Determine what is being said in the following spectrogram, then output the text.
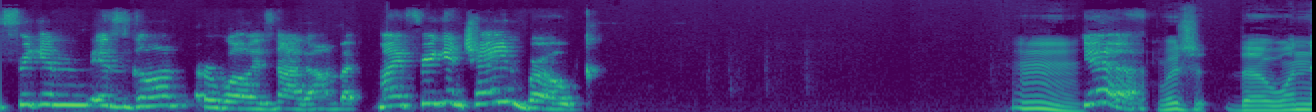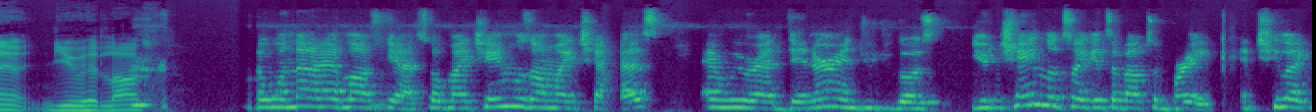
freaking is gone? Or, well, it's not gone, but my freaking chain broke. Hmm. Yeah. which the one that you had lost The one that I had lost, yeah. So my chain was on my chest, and we were at dinner, and Juju goes, "Your chain looks like it's about to break," and she like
